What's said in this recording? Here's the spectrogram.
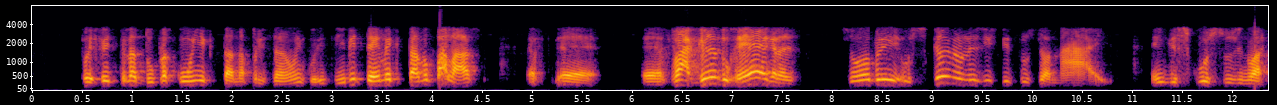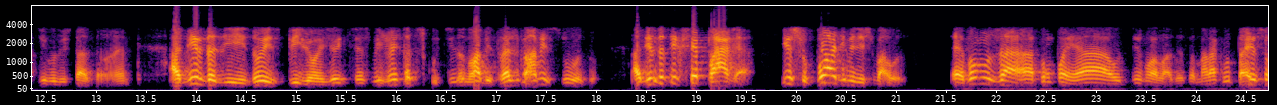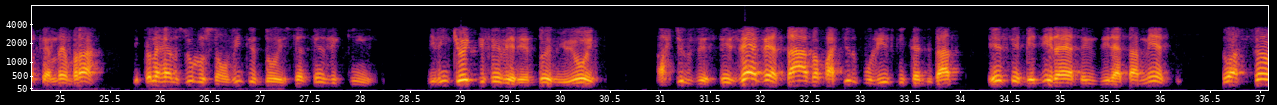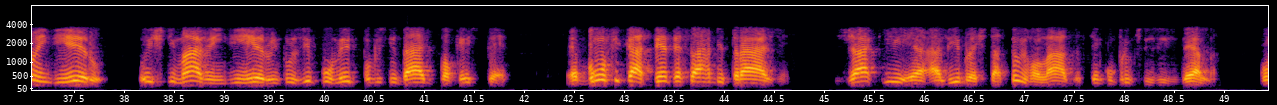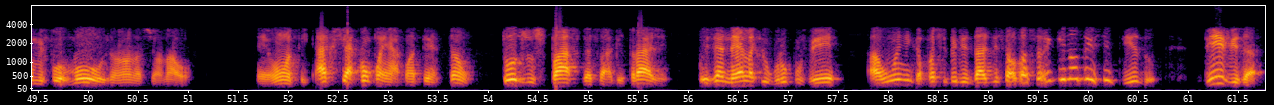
Foi feito pela dupla Cunha, que está na prisão em Curitiba, e Temer, que está no palácio, é, é, é, vagando regras sobre os cânones institucionais em discursos e no artigo do Estadão. Né? A dívida de 2 bilhões e 800 milhões está discutida no arbitragem, que é um absurdo. A dívida tem que ser paga. Isso pode, ministro Barroso? É, vamos a, acompanhar o desenrolar dessa maracutá. Eu só quero lembrar que pela resolução 22.715 de 28 de fevereiro de 2008, artigo 16, é vedado a partido político e candidato receber direta e indiretamente doação em dinheiro estimável em dinheiro, inclusive por meio de publicidade de qualquer espécie. É bom ficar atento a essa arbitragem, já que a Libra está tão enrolada, sem cumprir o que se exige dela, como informou o Jornal Nacional é, ontem, há que se acompanhar com atenção todos os passos dessa arbitragem, pois é nela que o grupo vê a única possibilidade de salvação e que não tem sentido. Dívida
